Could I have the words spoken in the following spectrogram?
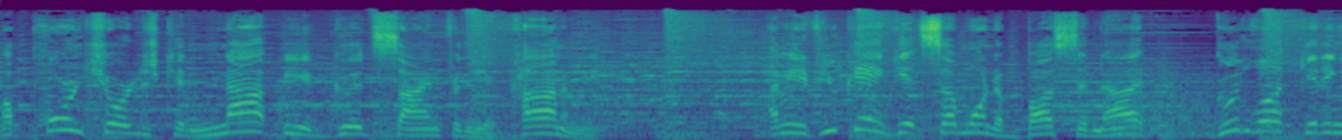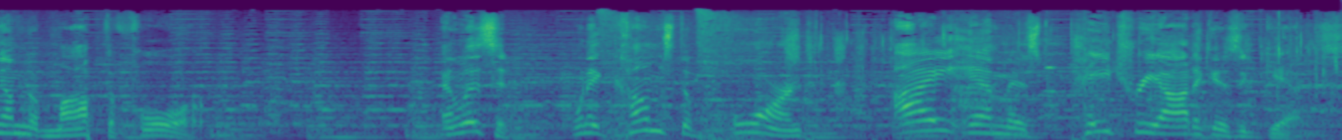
a porn shortage cannot be a good sign for the economy. I mean, if you can't get someone to bust a nut, good luck getting them to mop the floor. And listen, when it comes to porn, I am as patriotic as it gets.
